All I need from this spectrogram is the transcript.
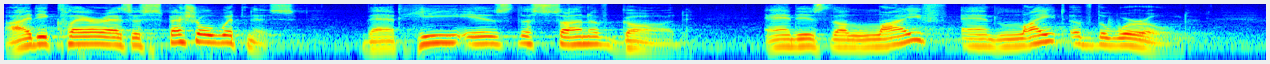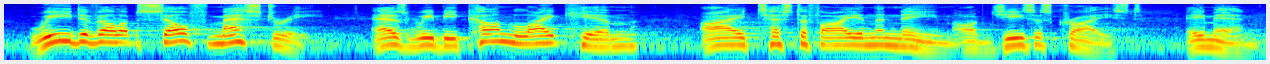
I declare as a special witness that he is the Son of God and is the life and light of the world. We develop self mastery as we become like him. I testify in the name of Jesus Christ. Amen.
